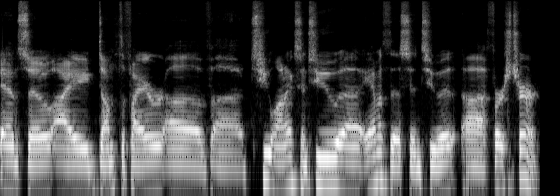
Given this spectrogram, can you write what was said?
And so I dumped the fire of uh, two onyx and two uh, amethyst into it uh, first turn.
